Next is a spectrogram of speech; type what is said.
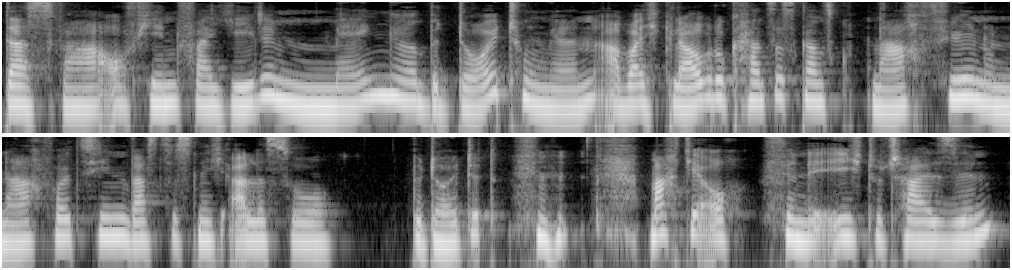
das war auf jeden Fall jede Menge Bedeutungen, aber ich glaube, du kannst es ganz gut nachfühlen und nachvollziehen, was das nicht alles so bedeutet. Macht ja auch, finde ich, total Sinn.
